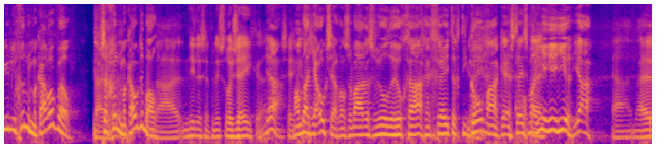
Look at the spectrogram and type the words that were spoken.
jullie, gunnen elkaar ook wel. Nou, ze gunnen elkaar ook de bal. Nou, Niels en Van Nistelrooy zeker. ja, zeker. maar omdat jij ook zegt, van ze, waren, ze wilden heel graag en gretig die goal maken. En steeds maar hier, hier, hier. Ja, Ja, maar,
